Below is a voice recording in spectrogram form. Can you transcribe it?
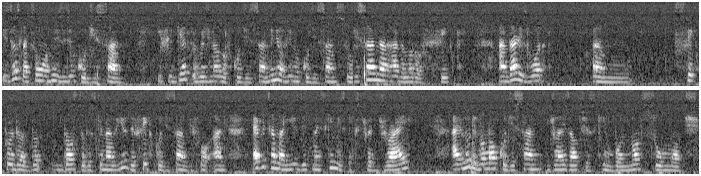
it's just like someone who is using Kojie San if you get original of Kojie San many of you know Kojie San so Kojie San now has a lot of fake and that is what um, fake product do, does to the skin. I've used the fake Kojie San before and every time I use it my skin is extra dry. I know the normal Kojie San dries out your skin but not so much.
